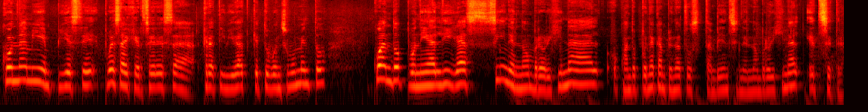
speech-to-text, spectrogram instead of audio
Konami empiece pues a ejercer esa creatividad que tuvo en su momento cuando ponía ligas sin el nombre original o cuando ponía campeonatos también sin el nombre original, etc.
